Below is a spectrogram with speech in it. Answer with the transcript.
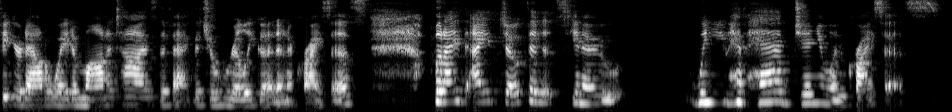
figured out a way to monetize the fact that you're really good in a crisis. But I, I joke that it's, you know, when you have had genuine crisis,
